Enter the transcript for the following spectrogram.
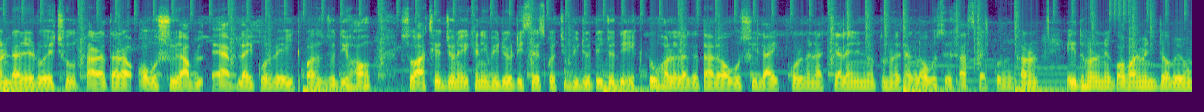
আন্ডারে রয়েছে, তারা তারা অবশ্যই অ্যাপ্লাই করবে এইট পাস যদি হও। সো আজকের জন্য এখানে ভিডিওটি শেষ করছি। ভিডিওটি যদি একটু ভালো লাগে, তাহলে অবশ্যই লাইক করবেন আর চ্যানেলে নতুন হয়ে থাকলে অবশ্যই সাবস্ক্রাইব করবেন। কারণ এই ধরনের গভর্নমেন্ট জব এবং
